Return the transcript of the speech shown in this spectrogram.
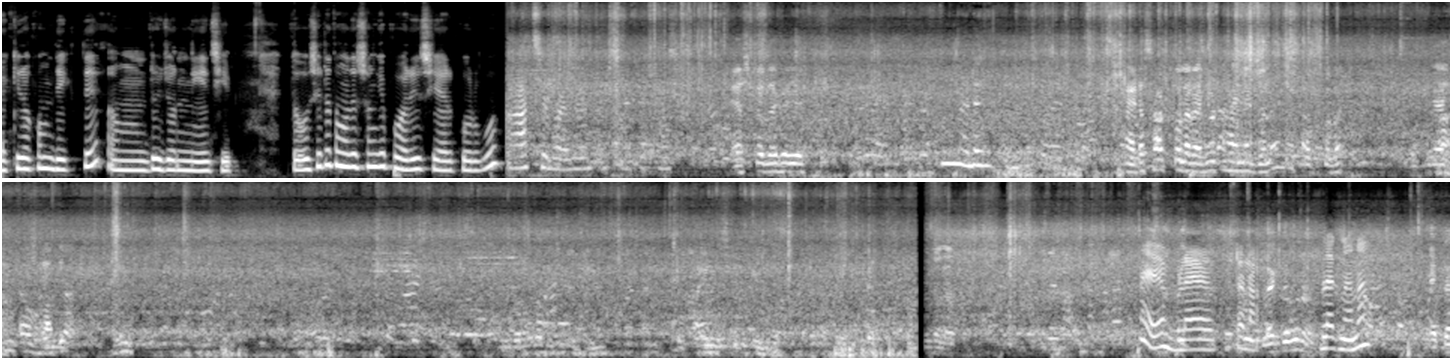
একই রকম দেখতে দুজন নিয়েছি। তো সেটা তোমাদের সঙ্গে পরে শেয়ার করব। বাইরে অ্যাশটা দেখা যাচ্ছে এটা হ্যাঁ এটা শার্ট কালার আছে ওটা হাইনেক জলে শার্ট কালার একটাও ভালো। হ্যাঁ ব্ল্যাকটা না। ব্ল্যাক না? না না? একটা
